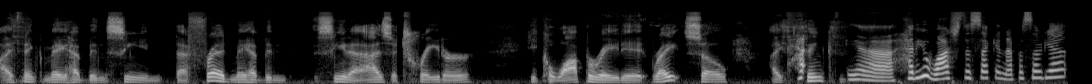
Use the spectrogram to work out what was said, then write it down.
I think may have been seen that Fred may have been seen as a traitor. He cooperated, right? So I Ha- think Yeah. Have you watched the second episode yet?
